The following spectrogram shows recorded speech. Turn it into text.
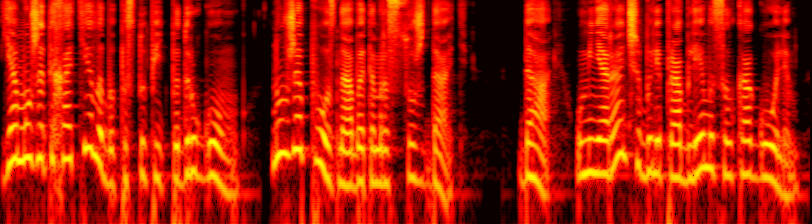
Я, может, и хотела бы поступить по-другому, но уже поздно об этом рассуждать. Да, у меня раньше были проблемы с алкоголем,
